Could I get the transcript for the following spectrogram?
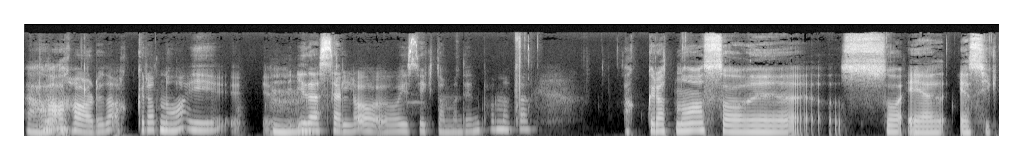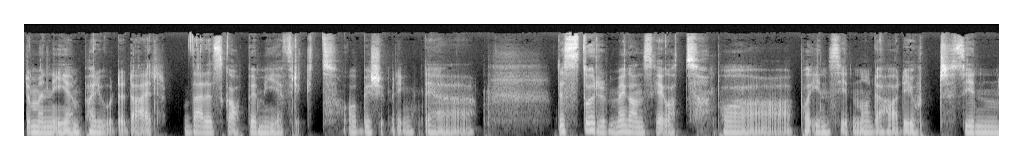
Ja, Hvordan har du det akkurat nå i, Mm. i deg selv og, og i sykdommen din, på en måte? akkurat nå så, så er, er sykdommen i en periode der, der det skaper mye frykt og bekymring. Det, det stormer ganske godt på, på innsiden, og det har det gjort siden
